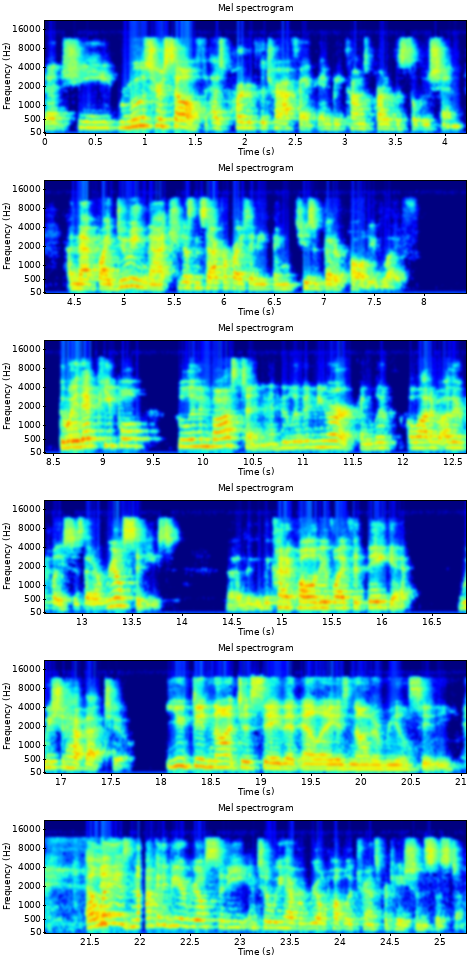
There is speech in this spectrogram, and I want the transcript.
That she removes herself as part of the traffic and becomes part of the solution. And that by doing that, she doesn't sacrifice anything. She has a better quality of life. The way that people who live in Boston and who live in New York and live a lot of other places that are real cities, uh, the, the kind of quality of life that they get, we should have that too. You did not just say that LA is not a real city. LA is not going to be a real city until we have a real public transportation system.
